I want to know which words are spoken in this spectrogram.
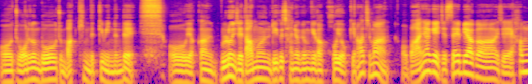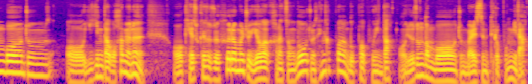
어, 좀 어느 정도 좀 막힌 느낌이 있는데 어, 약간 물론 이제 남은 리그 잔여 경기가 거의 없긴 하지만 어, 만약에 이제 세비야가 이제 한 번 좀 어, 이긴다고 하면은 어, 계속해서 좀 흐름을 좀 이어갈 가능성도 좀 생각보다 높아 보인다. 어, 요 정도 한번 좀 말씀드려 봅니다.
